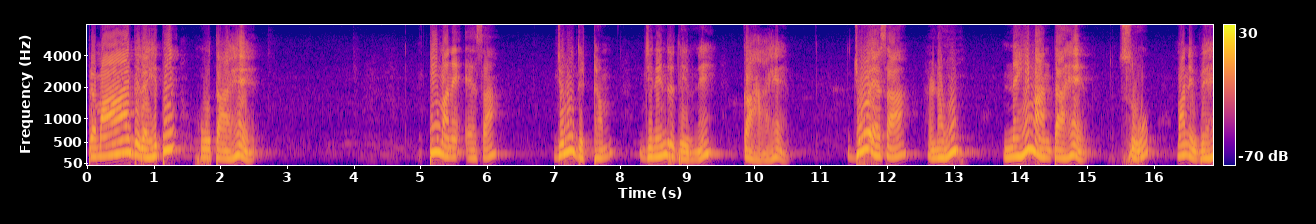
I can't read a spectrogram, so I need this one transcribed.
प्रमाद रहित होता है। टी माने ऐसा, जुनु दिठम जिनेन्द्र देव ने कहा है। जो ऐसा नहु नहीं मानता है, सो माने वह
